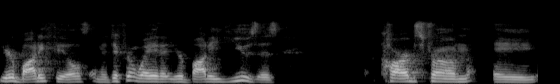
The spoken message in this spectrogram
your body feels and a different way that your body uses carbs from a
